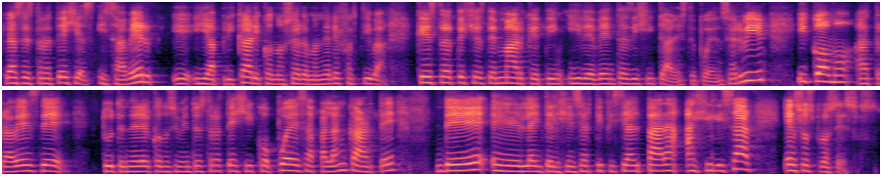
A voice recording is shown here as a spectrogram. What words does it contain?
las estrategias y saber y, y aplicar y conocer de manera efectiva qué estrategias de marketing y de ventas digitales te pueden servir y cómo a través de tú tener el conocimiento estratégico, puedes apalancarte de eh, la inteligencia artificial para agilizar esos procesos.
